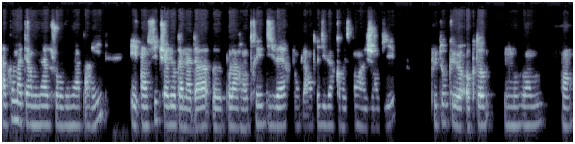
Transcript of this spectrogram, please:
Après ma terminale, je suis revenue à Paris. Et ensuite, je suis allée au Canada euh, pour la rentrée d'hiver. Donc, la rentrée d'hiver correspond à janvier plutôt que octobre, novembre, enfin,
